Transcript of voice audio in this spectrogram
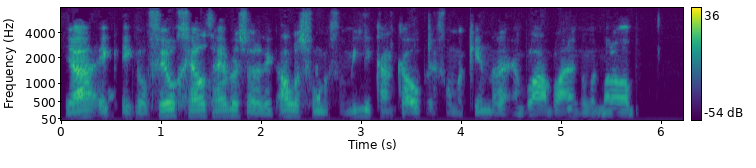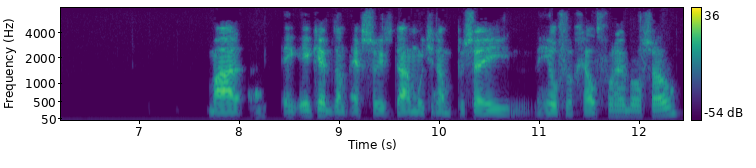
Ja, ik, ik wil veel geld hebben, zodat ik alles voor mijn familie kan kopen en voor mijn kinderen en bla bla en noem het maar op. Maar ik, ik heb dan echt zoiets, daar moet je dan per se heel veel geld voor hebben of zo.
